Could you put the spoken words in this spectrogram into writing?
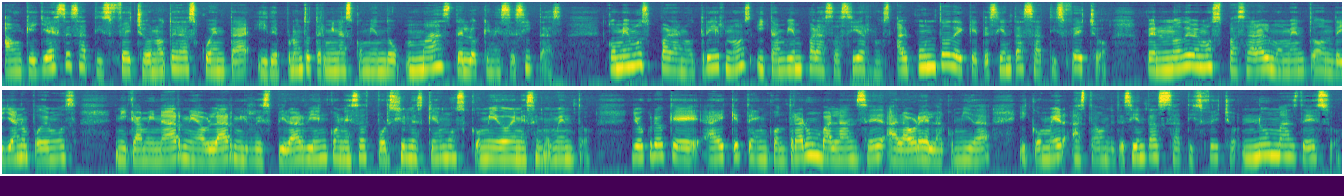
aunque ya estés satisfecho, no te das cuenta y de pronto terminas comiendo más de lo que necesitas. Comemos para nutrirnos y también para saciarnos, al punto de que te sientas satisfecho, pero no debemos pasar al momento donde ya no podemos ni caminar, ni hablar, ni respirar bien con esas porciones que hemos comido en ese momento. Yo creo que hay que encontrar un balance a la hora de la comida y comer hasta donde te sientas satisfecho, no más de eso.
